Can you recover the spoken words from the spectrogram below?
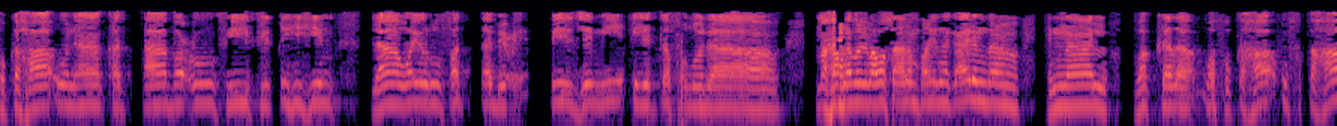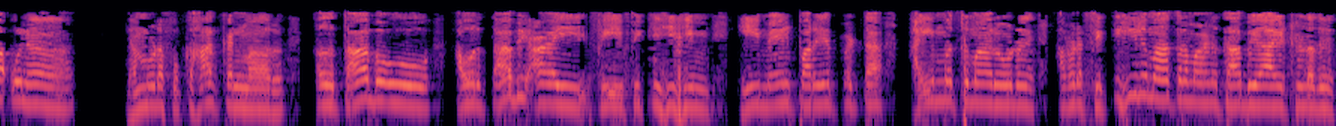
فقهاؤنا قد تابعوا في فقههم لا غير فاتبع في الجميع لتفضلا മഹാനവറുകൾ അവസാനം പറയുന്ന കാര്യം എന്താണ് എന്നാൽ വക്കത വഫുഖഹാ ഫുഖഹാഉന നമ്മുടെ ഫുഖഹാക്കന്മാർ അത് താപവു അവർ താബിയായി ഫി ഫിക്കിഹിം ഈ മേൽ പറയപ്പെട്ട അയിമത്തുമാരോട് അവിടെ ഫിക്കിഹിൽ മാത്രമാണ് താബിയായിട്ടുള്ളത്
